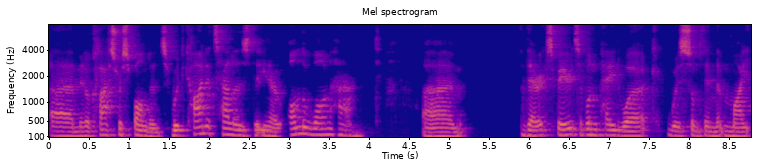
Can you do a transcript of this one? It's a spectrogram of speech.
uh, middle class respondents would kind of tell us that, you know, on the one hand, um, their experience of unpaid work was something that might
